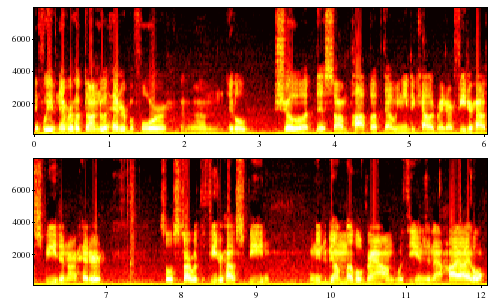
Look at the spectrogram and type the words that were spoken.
If we have never hooked onto a header before, um, it'll show this on pop-up that we need to calibrate our feeder house speed and our header. So we'll start with the feeder house speed. We need to be on level ground with the engine at high idle.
